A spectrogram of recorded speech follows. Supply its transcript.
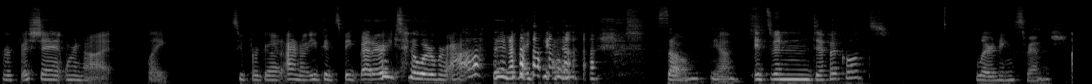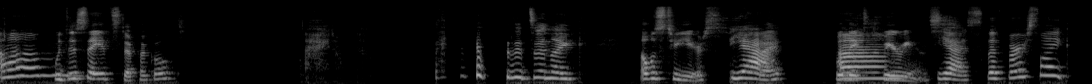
proficient, we're not like super good. I don't know, you can speak better to where we're at than I can. So, yeah. it's been difficult learning Spanish. Um, Would you say it's difficult? I don't know. It's been like almost two years. Yeah. Right? With the Um, experience. Yes, the first like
